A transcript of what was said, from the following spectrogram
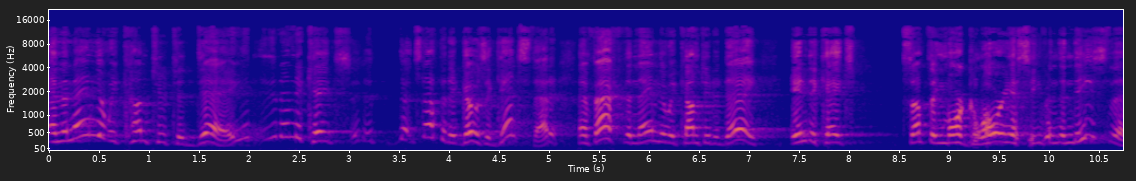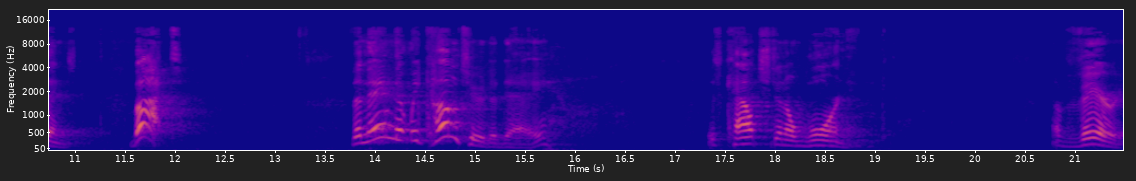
And the name that we come to today, it, it indicates, it, it, it's not that it goes against that. In fact, the name that we come to today indicates something more glorious even than these things. But the name that we come to today is couched in a warning, a very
